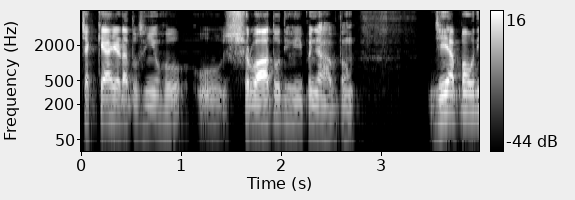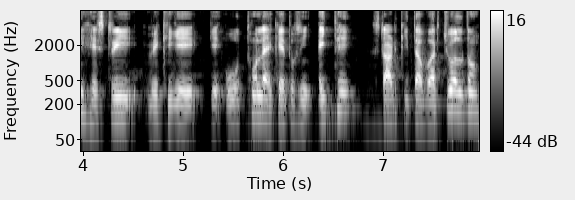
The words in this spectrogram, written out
ਚੱਕਿਆ ਜਿਹੜਾ ਤੁਸੀਂ ਉਹ ਉਹ ਸ਼ੁਰੂਆਤ ਉਹਦੀ ਹੋਈ ਪੰਜਾਬ ਤੋਂ। ਜੇ ਆਪਾਂ ਉਹਦੀ ਹਿਸਟਰੀ ਵੇਖੀਏ ਕਿ ਉੱਥੋਂ ਲੈ ਕੇ ਤੁਸੀਂ ਇੱਥੇ ਸਟਾਰਟ ਕੀਤਾ ਵਰਚੁਅਲ ਤੋਂ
